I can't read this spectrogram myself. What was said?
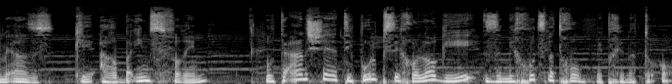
מאז כ-40 ספרים. הוא טען שטיפול פסיכולוגי זה מחוץ לתחום מבחינתו.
